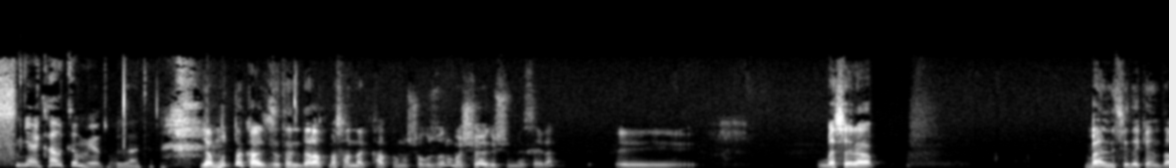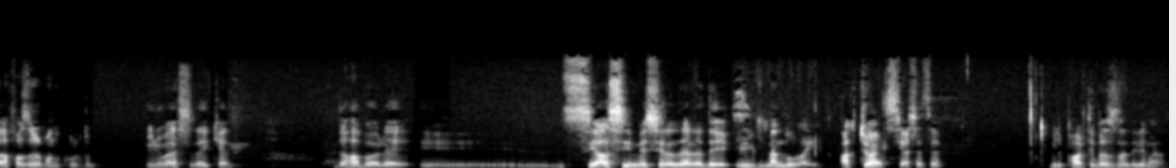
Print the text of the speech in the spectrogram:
yani kalkamıyordum zaten. Ya mutlaka zaten daraltmasan da kalkmamız çok zor ama şöyle düşün mesela. Ee, mesela ben lisedeyken daha fazla roman okurdum. Üniversitedeyken daha böyle e, siyasi meselelerle de ilgimden dolayı aktüel siyasete bir parti bazında değil ama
